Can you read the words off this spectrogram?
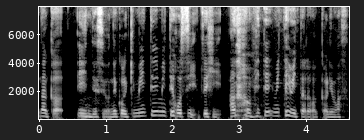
なんかいいんですよね。これ見てみてほしい。是非 あの見て見てみたら分かります。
